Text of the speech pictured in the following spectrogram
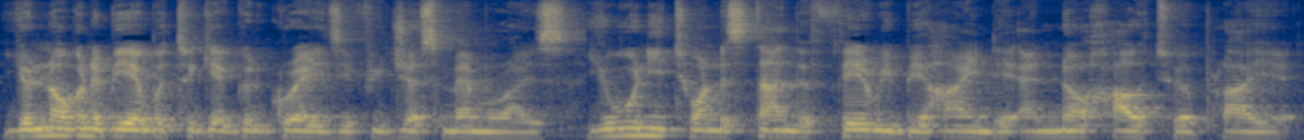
you're not going to be able to get good grades if you just memorize. You will need to understand the theory behind it and know how to apply it.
